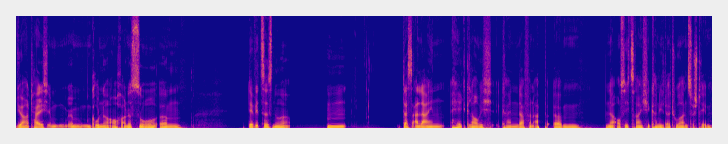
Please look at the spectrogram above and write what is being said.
ja, teile ich im, im Grunde auch alles so. Ähm, der Witz ist nur, mh, mm, das allein hält, glaube ich, keinen davon ab, ähm, eine aussichtsreiche Kandidatur anzustreben.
